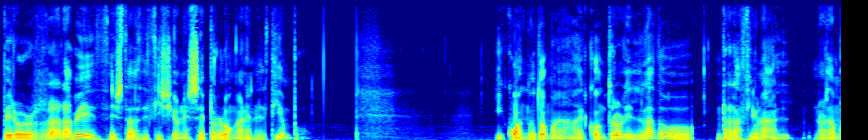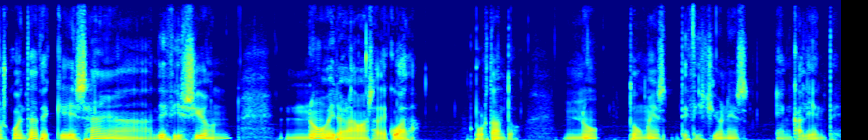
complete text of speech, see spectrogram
Pero rara vez estas decisiones se prolongan en el tiempo. Y cuando toma el control el lado racional, nos damos cuenta de que esa decisión no era la más adecuada. Por tanto, no tomes decisiones en caliente.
